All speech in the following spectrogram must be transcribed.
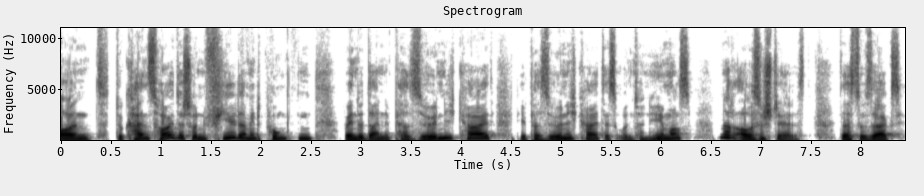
Und du kannst heute schon viel damit punkten, wenn du deine Persönlichkeit, die Persönlichkeit des Unternehmers nach außen stellst. Dass du sagst,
